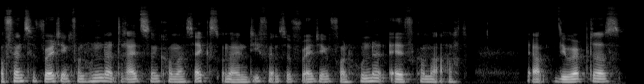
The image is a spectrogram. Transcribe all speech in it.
Offensive Rating von 113,6 und ein Defensive Rating von 111,8. Ja, die Raptors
